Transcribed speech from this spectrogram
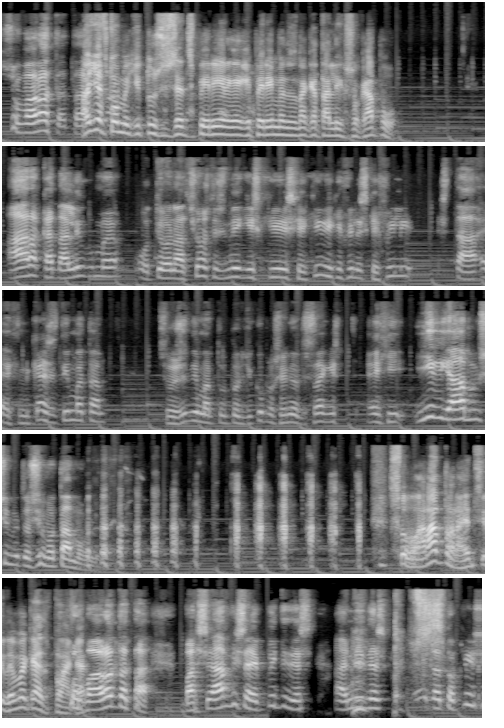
Σοβαρότατα. Α, γι' αυτό με κοιτούσες έτσι περίεργα και περίμενες να καταλήξω κάπου. Άρα καταλήγουμε ότι ο Νατσιό τη νίκη, κυρίε και κύριοι και φίλε και φίλοι, στα εθνικά ζητήματα, στο ζήτημα του τουρκικού προξενείου τη Θράκη, έχει ίδια άποψη με το Σίμω Τάμογλου. Σοβαρά τώρα, έτσι, δεν με κάνει πλάκα. Σοβαρότατα. Μα άφησα επίτηδε ανίδε να το πει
